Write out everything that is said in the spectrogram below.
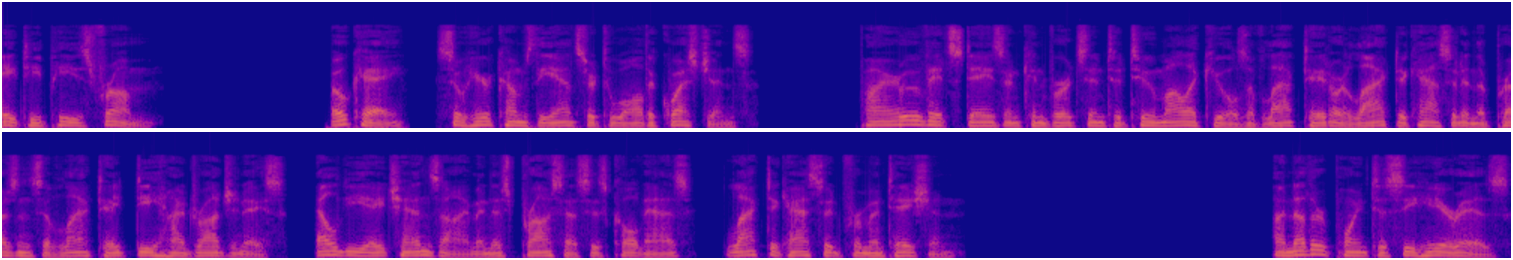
ATPs from? Okay, so here comes the answer to all the questions. Pyruvate stays and converts into two molecules of lactate or lactic acid in the presence of lactate dehydrogenase, LDH enzyme and this process is called as lactic acid fermentation. Another point to see here is,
